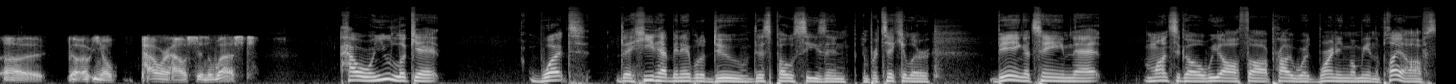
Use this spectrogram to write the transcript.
uh, uh, you know, powerhouse in the West. Howard, when you look at what the Heat have been able to do this postseason, in particular, being a team that months ago we all thought probably weren't even going to be in the playoffs.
